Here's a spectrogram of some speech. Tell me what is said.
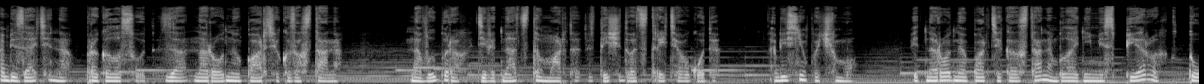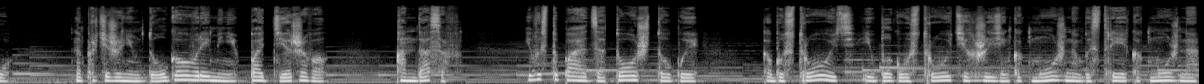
обязательно проголосует за Народную партию Казахстана на выборах 19 марта 2023 года. Объясню почему. Ведь Народная партия Казахстана была одним из первых, кто на протяжении долгого времени поддерживал кандасов и выступает за то, чтобы обустроить и благоустроить их жизнь как можно быстрее, как можно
